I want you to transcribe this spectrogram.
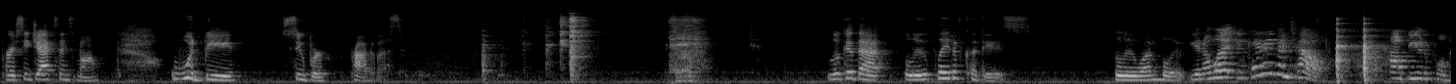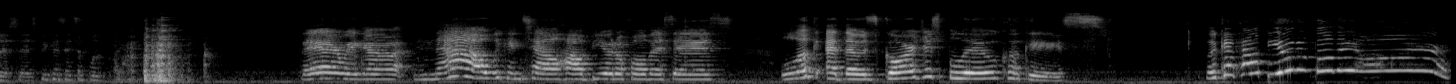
Percy Jackson's mom, would be super proud of us. Look at that blue plate of cookies blue on blue. You know what? You can't even tell how beautiful this is because it's a blue plate. There we go. Now we can tell how beautiful this is. Look at those gorgeous blue cookies. Look at how beautiful they are.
